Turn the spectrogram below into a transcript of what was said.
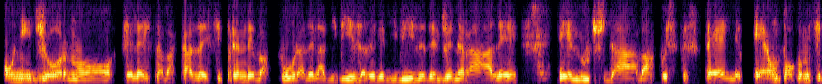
ogni giorno che lei stava a casa e si prendeva cura della divisa, delle divise del generale e lucidava queste stelle, era un po' come se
